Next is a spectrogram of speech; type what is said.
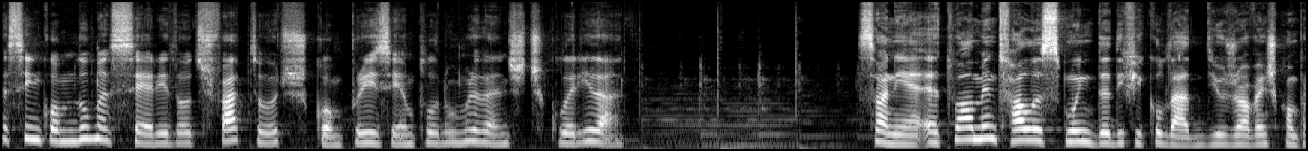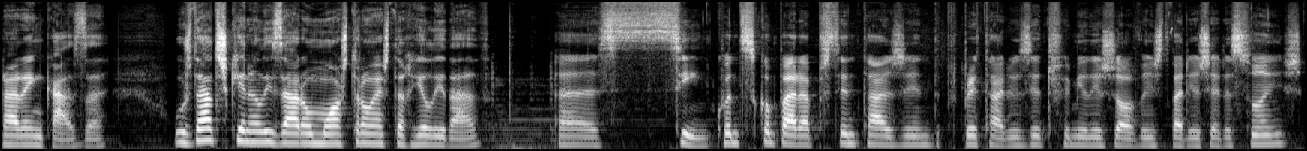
assim como de uma série de outros fatores, como por exemplo o número de anos de escolaridade. Sónia, atualmente fala-se muito da dificuldade de os jovens comprarem casa. Os dados que analisaram mostram esta realidade? Uh, sim, quando se compara a percentagem de proprietários entre famílias jovens de várias gerações,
